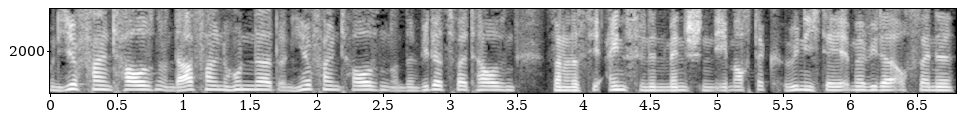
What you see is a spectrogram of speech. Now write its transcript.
und hier fallen 1000 und da fallen 100 und hier fallen 1000 und dann wieder 2000, sondern dass die einzelnen Menschen, eben auch der König, der ja immer wieder auch seine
